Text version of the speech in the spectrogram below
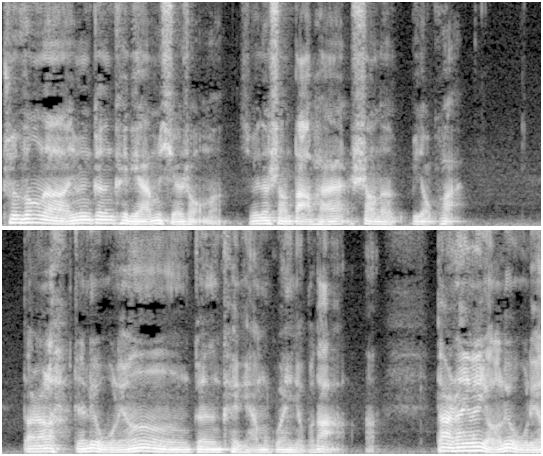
春风呢，因为跟 KTM 携手嘛，所以它上大牌上的比较快。当然了，这六五零跟 KTM 关系就不大了啊，但是它因为有了六五零。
